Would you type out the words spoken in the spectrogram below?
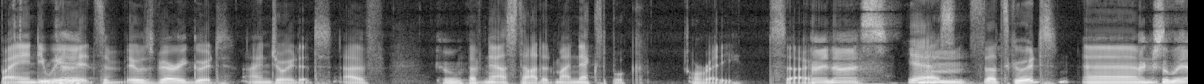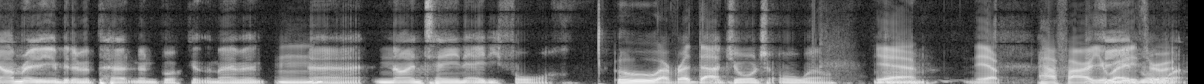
by Andy Weir. It's a, it was very good. I enjoyed it. I've Cool. I've now started my next book already. So Very nice. yeah, so, Mm. so that's good. Um, Actually, I'm reading a bit of a pertinent book at the moment. Mm. Uh, 1984 ooh, I've read by that. George Orwell. Yeah, Mm. yep. How far are you way through it?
